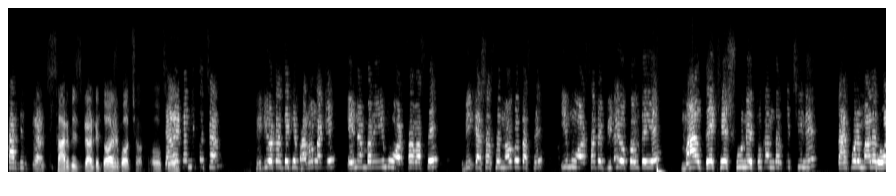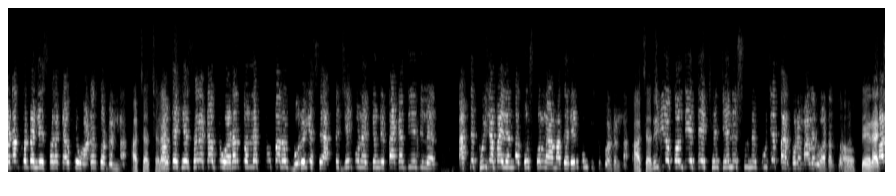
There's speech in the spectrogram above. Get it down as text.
সার্ভিস গ্যারান্টি সার্ভিস গ্যারান্টি দশ বছর। ওকে যারা এটা নিতে চান ভিডিওটা দেখে ভালো লাগে এই নাম্বারে ইমো হোয়াটসঅ্যাপ আছে বিকাশ আছে নগদ আছে। ইমো হোয়াটসঅ্যাপে ভিডিও কল দিয়ে মাল দেখে শুনে দোকানদারকে চিনে তারপরে মালের অর্ডার করবেন এছাড়া কাউকে অর্ডার করবেন না। আচ্ছা আচ্ছা মাল দেখে এছাড়া কাউকে অর্ডার করলে প্রতারক ভরে গেছে। আপনি যে কোনো একজনকে টাকা দিয়ে দিলেন আপনি খুঁজে পাইলেন না দোষ করলে আমাদের এরকম কিছু করবেন না। আচ্ছা আচ্ছা। ভিডিও কল দিয়ে দেখে জেনে শুনে বুঝে তারপরে মালের অর্ডার করবেন। ওকে রাইট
